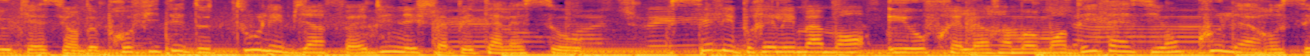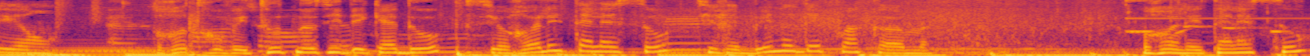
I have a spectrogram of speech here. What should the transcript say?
L'occasion de profiter de tous les bienfaits d'une échappée Thalasso. Célébrez les mamans et offrez-leur un moment d'évasion couleur océan. Retrouvez toutes nos idées cadeaux sur relaisthalasso-bénodet.com. Relais à l'assaut,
